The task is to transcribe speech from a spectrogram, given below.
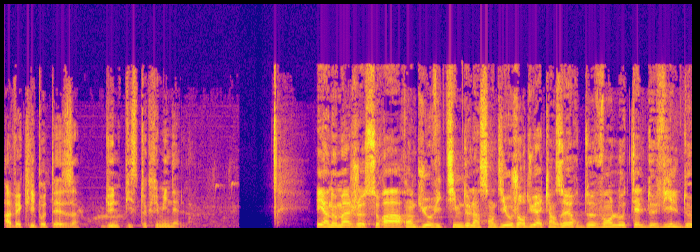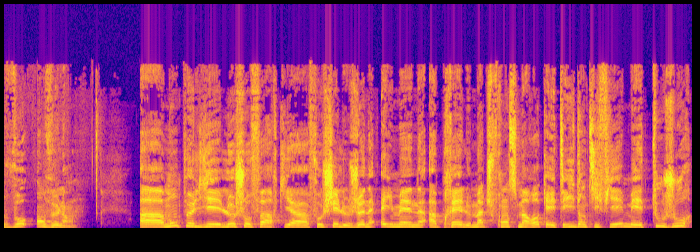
avec l'hypothèse d'une piste criminelle. Et un hommage sera rendu aux victimes de l'incendie aujourd'hui à 15h devant l'hôtel de ville de Vaux-en-Velin. À Montpellier, le chauffard qui a fauché le jeune Aymen après le match France-Maroc a été identifié, mais toujours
